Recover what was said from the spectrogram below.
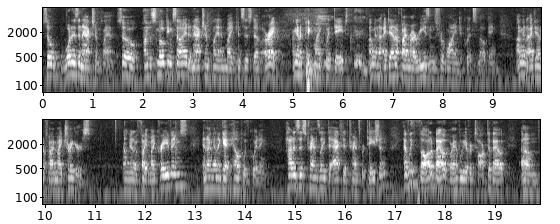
So what is an action plan? So on the smoking side, an action plan might consist of, all right, I'm gonna pick my quit date. I'm gonna identify my reasons for wanting to quit smoking. I'm gonna identify my triggers. I'm gonna fight my cravings, and I'm gonna get help with quitting. How does this translate to active transportation? Have we thought about, or have we ever talked about, um,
